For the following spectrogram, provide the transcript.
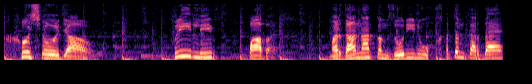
ਖੁਸ਼ ਹੋ ਜਾਓ ਫ੍ਰੀ ਰਿਲੀਫ ਪਾਵਰ ਮਰਦਾਨਾ ਕਮਜ਼ੋਰੀ ਨੂੰ ਖਤਮ ਕਰਦਾ ਹੈ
